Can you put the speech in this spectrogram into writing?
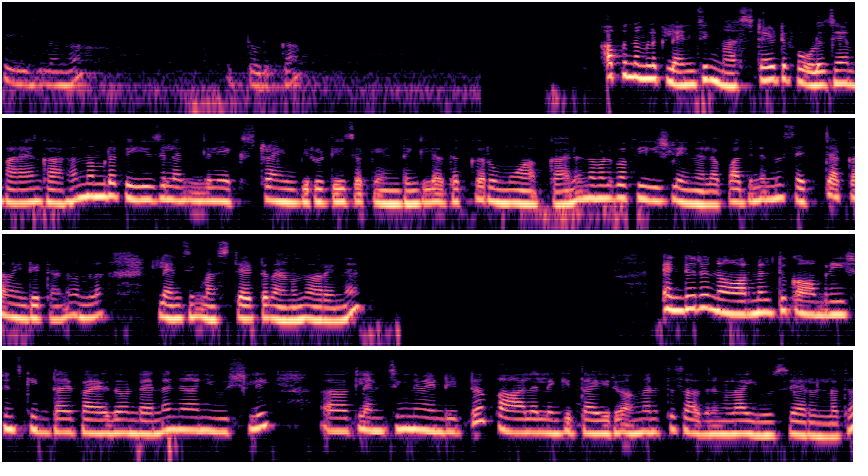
ഫേസിലൊന്ന് ഇട്ട് കൊടുക്കാം. അപ്പോൾ നമ്മൾ ക്ലെൻസിങ് മസ്റ്റായിട്ട് ഫോളോ ചെയ്യാൻ പറയാൻ കാരണം നമ്മുടെ ഫേസിൽ എന്തെങ്കിലും എക്സ്ട്രാ ഇമ്പ്യൂരിറ്റീസ് ഒക്കെ ഉണ്ടെങ്കിൽ അതൊക്കെ റിമൂവ് ആക്കാനും നമ്മളിപ്പോൾ ഫേഷ്യൽ ചെയ്യുന്നല്ലോ അപ്പോൾ അതിനൊന്ന് സെറ്റ് ആക്കാൻ വേണ്ടിയിട്ടാണ് നമ്മൾ ക്ലെൻസിങ് മസ്റ്റായിട്ട് വേണമെന്ന് പറയുന്നത്. എന്റെ ഒരു normal to combination skin type ആയതുകൊണ്ട് തന്നെ ഞാൻ യൂഷ്വലി ക്ലെൻസിങ്ങിന് വേണ്ടിയിട്ട് പാൽ അല്ലെങ്കിൽ തൈരോ അങ്ങനത്തെ സാധനങ്ങളാണ് യൂസ് ചെയ്യാറുള്ളത്.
